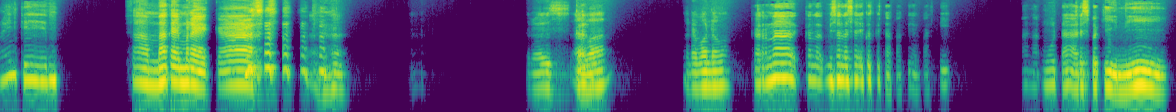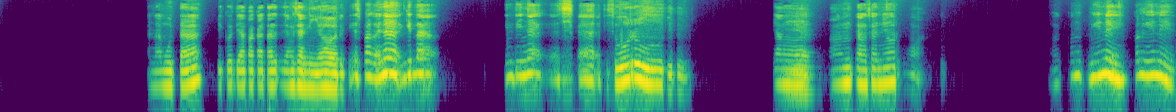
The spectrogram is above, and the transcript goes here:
main game. Sama kayak mereka. terus Kan- apa kenapa karena kalau misalnya saya ikut ke Sabakti yang pasti anak muda harus begini. Anak muda ikuti apa kata yang senior. Ya sepakatnya kita intinya ya, kayak disuruh gitu. Yang Iya. an- yang senior wah kan gini kan gini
